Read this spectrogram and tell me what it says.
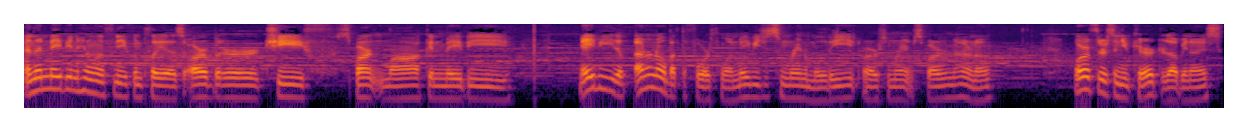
And then maybe in Halo Infinite, you can play as Arbiter, Chief, Spartan Locke, and maybe Maybe, I don't know about the fourth one. Maybe just some random elite or some random Spartan. I don't know. Or if there's a new character, that'd be nice.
